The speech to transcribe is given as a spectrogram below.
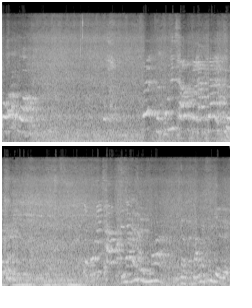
โอ้โหเฮ้ยแต่พรุ่งนี้เช้ามาล้างได้แต่พรุ่งนี้เช้ามาล้างได้ น้ำเย็นมาก แต่น้ำมันขึ้นเย็นเลย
